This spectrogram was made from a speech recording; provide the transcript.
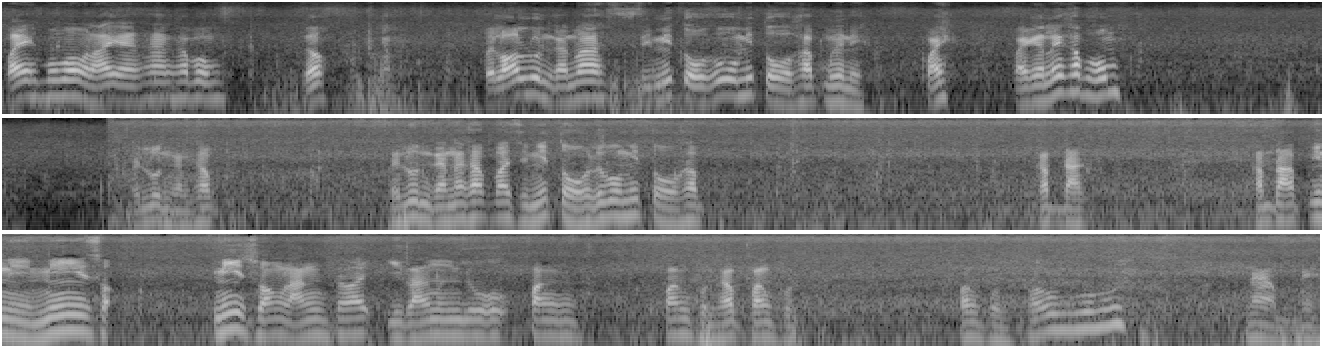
ไปมั่วๆหลายอย่างห้างครับผมเดี๋ยวไปล้อรุ่นกันว่าสีมิโตเขาว่ามิโตครับเมื่อนี้ไปไปกันเลยครับผม ไปรุ่นกันครับ ไปรุ่นกันนะครับว่าสิมิโตหรือว่ามิโตครับ กับดักกับดักที่นี่มีสองมีสองหลังแต่ว่าอีกหลังหนึ่งอยู่ฟังฟังผุนครับ ฟังผุนฟังผุนเขาน้ำเนี่ย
